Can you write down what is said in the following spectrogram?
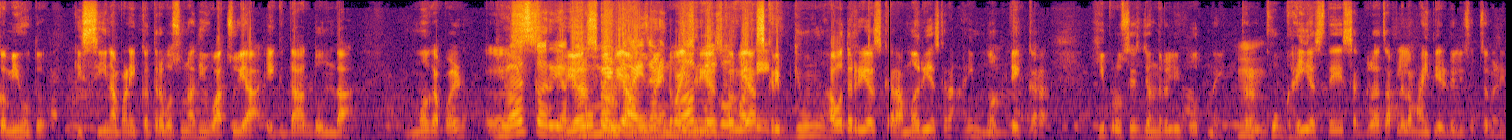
कमी होतं की सीन आपण एकत्र बसून आधी वाचूया एकदा दोनदा. मग आपण Rehearse करूया, रिहर्स करूया मुवमेंट वाईज रिहर्स करूया. स्क्रिप्ट घेऊन हवं तर रिहर्स करा मग रिहर्स करा आणि मग टेक करा. ही प्रोसेस जनरली होत नाही. कारण. खूप घाई असते सगळंच आपल्याला माहिती आहे डेली सोपचं गणित.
